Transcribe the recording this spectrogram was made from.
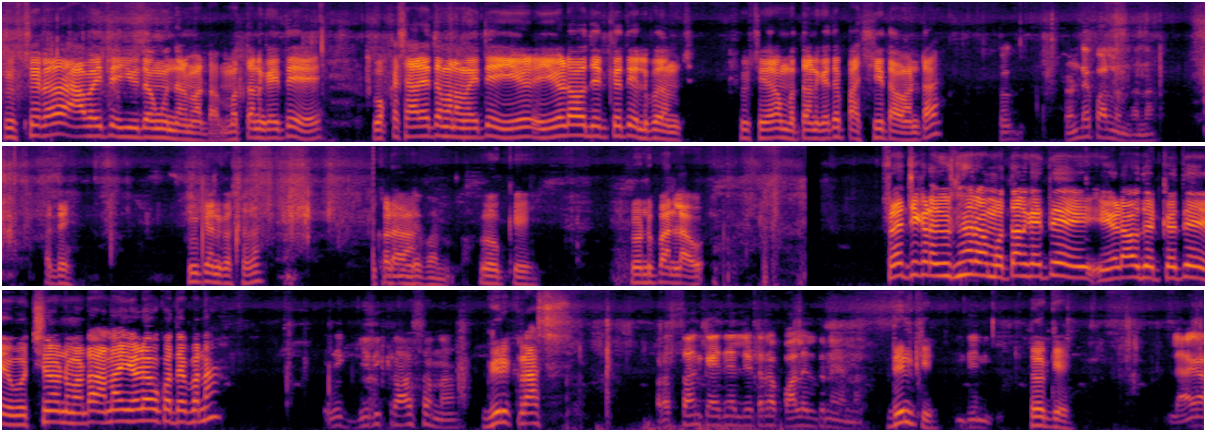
చూసారా అవైతే ఈ విధంగా ఉందన్నమాట. మొత్తానికి అయితే ఒక్కసారి అయితే మనం అయితే ఏడవ దగ్గరికి అయితే వెళ్ళిపోదాం. చూసారా మొత్తానికి అయితే పచ్చి తావంట రెండే పళ్ళు ఉందన్న. అదే. చూపానికి వస్తుందా? ఇక్కడ ఓకే. రెండు పనులు ఫ్రెండ్స్ ఇక్కడ చూసినారా? మొత్తానికి అయితే ఏడవ దగ్గరికి అయితే వచ్చినాడనమాట అన్న ఏడవ కొత్త పనా ఇది గిరి క్రాస్ అన్న. గిరి క్రాస్. ప్రస్తుతానికి ఐదు లీటర్ పాలు వెళ్తున్నాయి అన్న. దీనికి? దీనికి. ఓకే. లేగా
